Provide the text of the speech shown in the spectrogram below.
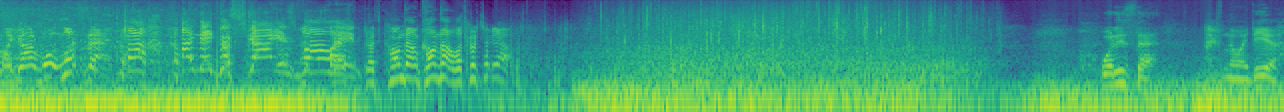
my god, what was that? I think the sky is falling! Guys, calm down, calm down. Let's go check it out. What is that? I have no idea.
